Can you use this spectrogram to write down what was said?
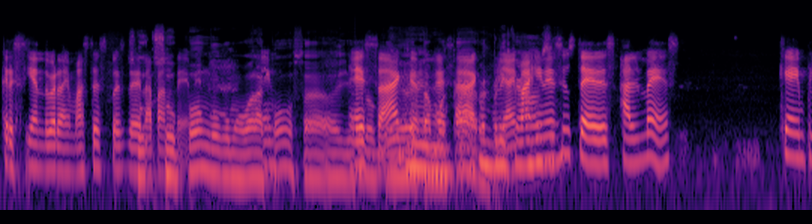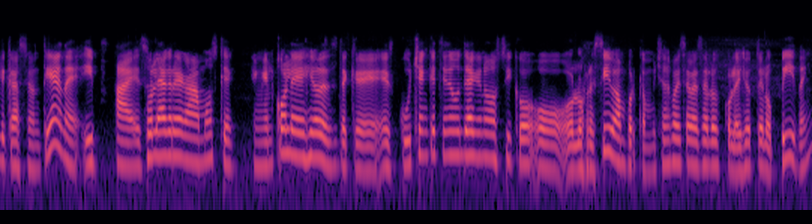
creciendo, ¿verdad? Y más después de la pandemia. Supongo cómo va la cosa. exacto, exacto. Ya imagínense ustedes al mes qué implicación tiene. Y a eso le agregamos que en el colegio, desde que escuchen que tiene un diagnóstico o, lo reciban, porque muchas veces, a veces los colegios te lo piden,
